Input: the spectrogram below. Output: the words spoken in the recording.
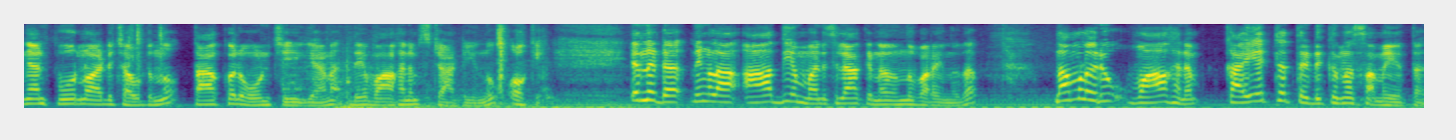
ഞാൻ പൂർണമായിട്ട് ചവിട്ടുന്നു. താക്കോൽ ഓൺ ചെയ്യുകയാണ്. അതേ വാഹനം സ്റ്റാർട്ട് ചെയ്യുന്നു. ഓക്കെ. എന്നിട്ട് നിങ്ങൾ ആദ്യം മനസ്സിലാക്കേണ്ടതെന്ന് പറയുന്നത് നമ്മളൊരു വാഹനം കയറ്റത്തെടുക്കുന്ന സമയത്ത്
